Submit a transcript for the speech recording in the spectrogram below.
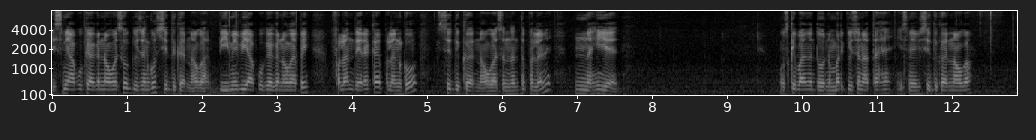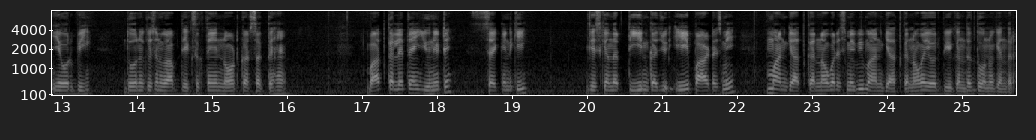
इसमें आपको क्या करना होगा, इसको क्वेश्चन को सिद्ध करना होगा। बी में भी आपको क्या करना होगा यहाँ पे? फलन दे रखा है, फलन को सिद्ध करना होगा। संतंत्र फलन नहीं है। उसके बाद में दो नंबर क्वेश्चन आता है, इसमें भी सिद्ध करना होगा। ए और बी, दोनों क्वेश्चन को आप देख सकते हैं, नोट कर सकते हैं। बात कर लेते हैं यूनिट सेकंड की, जिसके अंदर तीन का जो ए पार्ट है, इसमें मान ज्ञात करना होगा इसमें भी मान ज्ञात करना होगा, ए और बी के अंदर, दोनों के अंदर।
